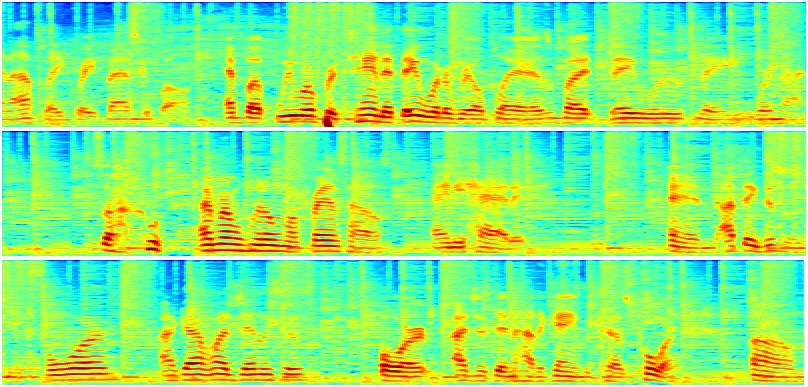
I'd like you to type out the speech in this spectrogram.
and I played great basketball. And but we would pretend that they were the real players, but they were they were not. So I remember went over my friend's house, and he had it. And I think this was before I got my Genesis, or I just didn't have the game because poor. Um,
